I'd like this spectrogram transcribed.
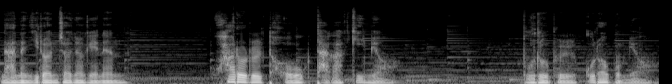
나는 이런 저녁에는 화로를 더욱 다가 끼며 무릎을 꿇어보며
